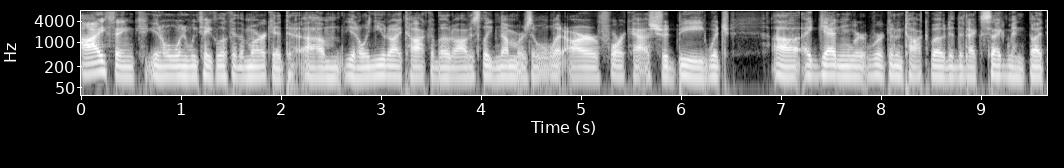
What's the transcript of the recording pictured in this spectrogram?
I think you know when we take a look at the market, um, you know, when you and I talk about obviously numbers and what our forecast should be, which uh, again we're we're going to talk about in the next segment, but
